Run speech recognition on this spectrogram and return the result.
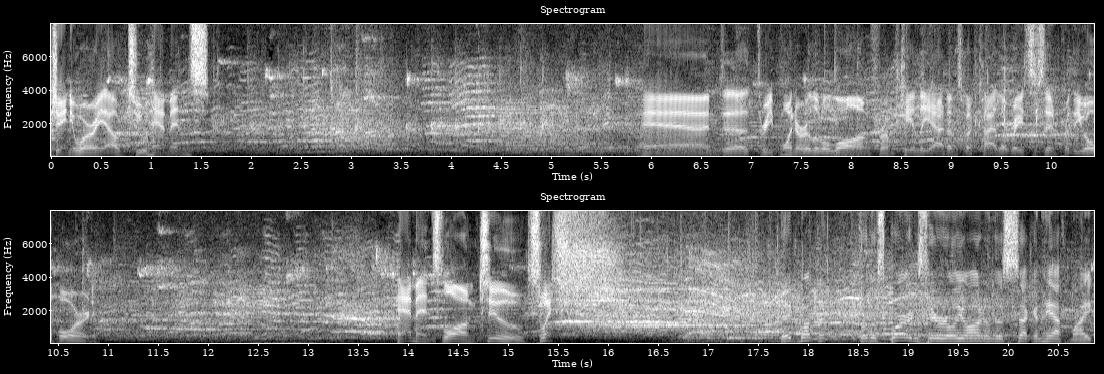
January out to Hammonds. And uh, three-pointer a little long from Kaylee Adams, but Kyla races in for the O-board. Hammonds long two, swish. Big bucket for the Spartans here early on in the second half, Mike.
